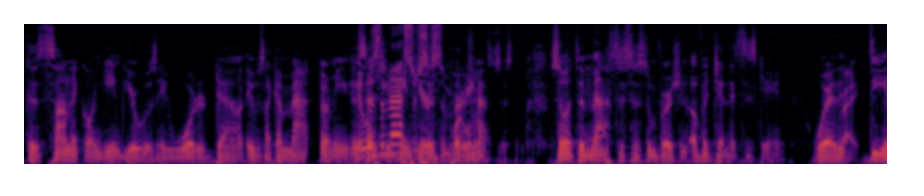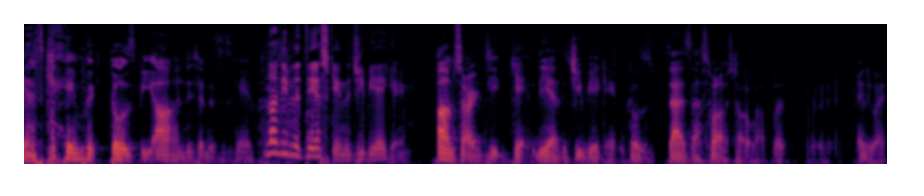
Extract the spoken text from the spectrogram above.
Because Sonic on Game Gear was a watered down. It was like a mat. I mean, It was the Master Game Gear is a System portable version. Master System. So it's a Master System version of a Genesis game, where the Right. DS game goes beyond the Genesis game. Not even the DS game, the GBA game. I'm sorry, G- game, yeah, the GBA game goes. That's that's what I was talking about. But anyway,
